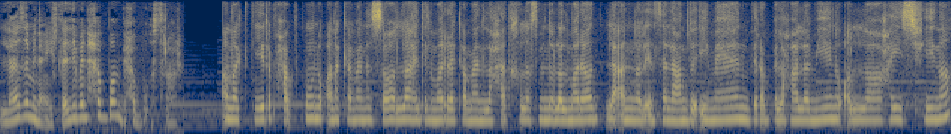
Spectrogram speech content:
لازم نعيش للي بنحبهم بحبوا إصرار أنا كتير بحبكم وأنا كمان إن شاء الله هيدي المرة كمان رح أتخلص منه للمرض لأنه الإنسان اللي عنده إيمان برب العالمين والله حيشفينا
